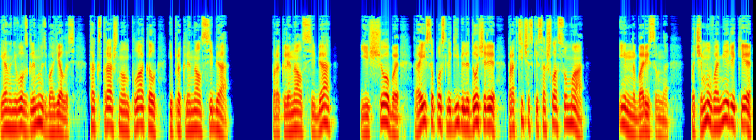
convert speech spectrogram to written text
я на него взглянуть боялась, так страшно он плакал и проклинал себя. Проклинал себя? Еще бы, Раиса после гибели дочери практически сошла с ума. Инна Борисовна, почему в Америке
